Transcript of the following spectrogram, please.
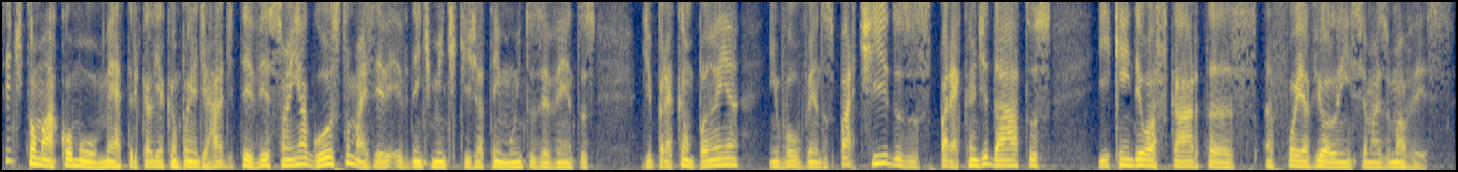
se a gente tomar como métrica ali a campanha de rádio e TV só em agosto, mas evidentemente que já tem muitos eventos de pré-campanha envolvendo os partidos, os pré-candidatos, e quem deu as cartas eh, foi a violência mais uma vez.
